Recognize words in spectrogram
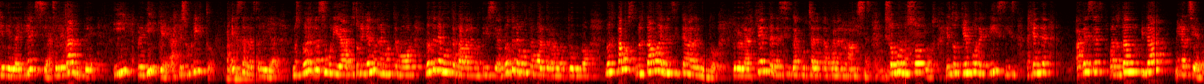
que la iglesia se levante y predique a Jesucristo. Esa es la salida. Nuestra seguridad, nosotros ya no tenemos temor, no tenemos temor a malas noticias, no tenemos temor al terror nocturno, no estamos, no estamos en el sistema del mundo, pero la gente necesita escuchar estas buenas noticias. Y somos nosotros. Estos tiempos de crisis, la gente a veces cuando está en el hospital mira al cielo.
